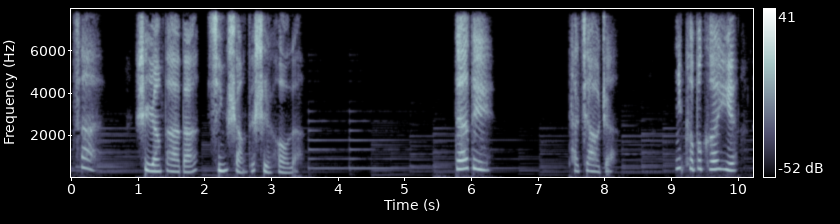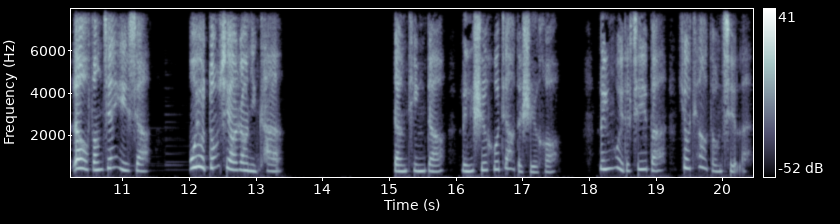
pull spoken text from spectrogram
在，是让爸爸欣赏的时候了。Daddy，他叫着：“你可不可以来我房间一下？我有东西要让你看。”当听到林师呼叫的时候，林伟的鸡巴又跳动起来。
